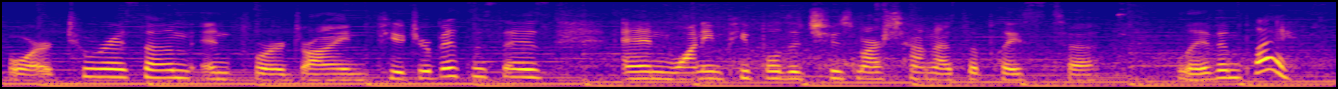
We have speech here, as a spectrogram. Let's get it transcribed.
for tourism and for drawing future businesses and wanting people to choose Marshalltown as a place to live and play.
